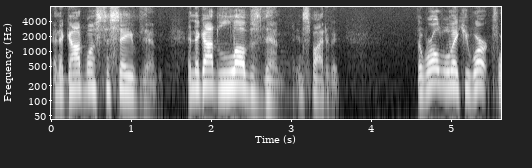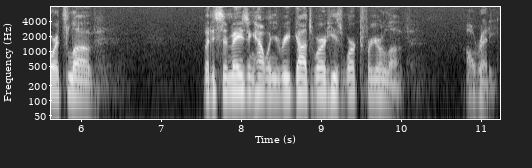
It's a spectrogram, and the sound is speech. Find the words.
and that God wants to save them and that God loves them in spite of it. The world will make you work for its love. But it's amazing how when you read God's word, He's worked for your love already.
